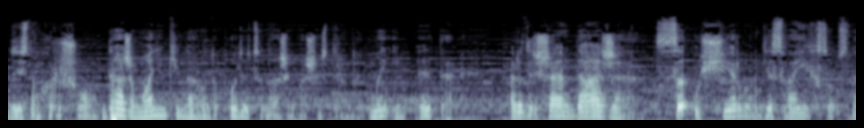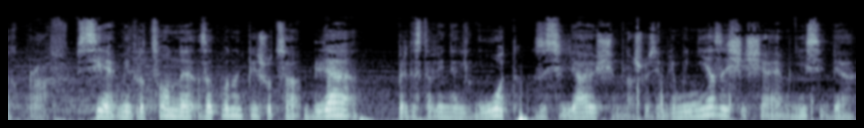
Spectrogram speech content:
здесь нам хорошо. Даже маленькие народы пользуются нашей большой страной. Мы им это разрешаем даже с ущербом для своих собственных прав. Все миграционные законы пишутся для предоставления льгот заселяющим нашу землю. Мы не защищаем ни себя,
